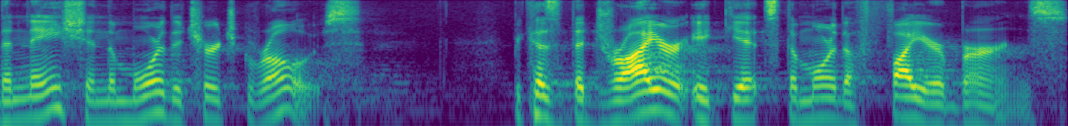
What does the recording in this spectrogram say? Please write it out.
the nation, the more the church grows. Because the drier it gets, the more the fire burns.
